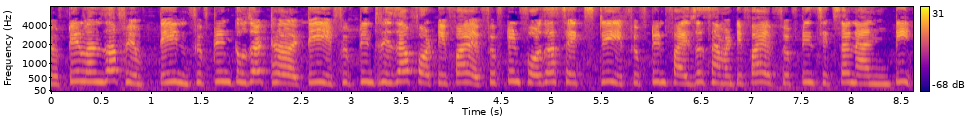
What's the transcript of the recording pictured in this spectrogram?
15 ones are 15, 15 twos are 30, 15 threes are 45, 15 fours are 60, 15 fives are 75, 15 six are 90,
